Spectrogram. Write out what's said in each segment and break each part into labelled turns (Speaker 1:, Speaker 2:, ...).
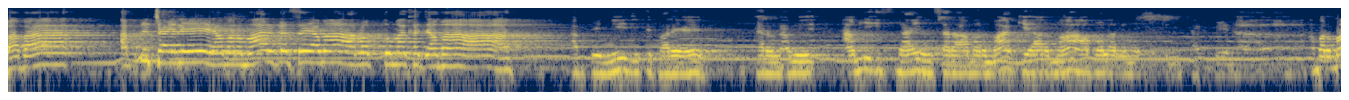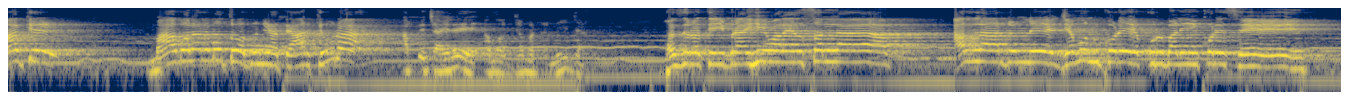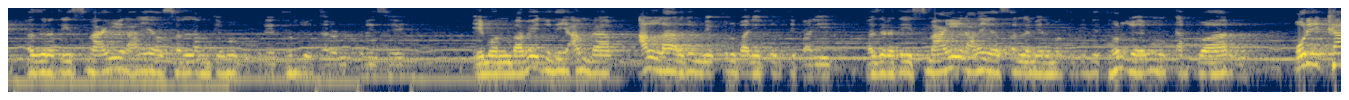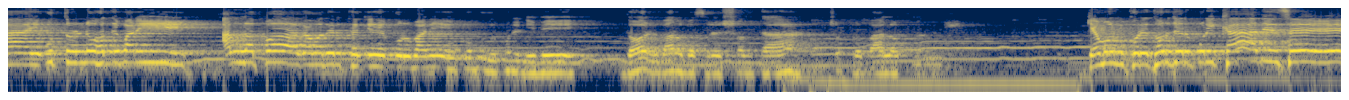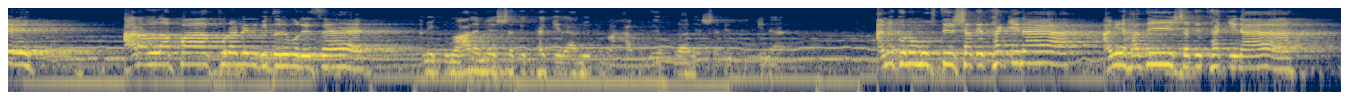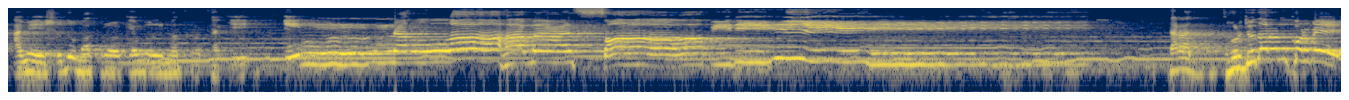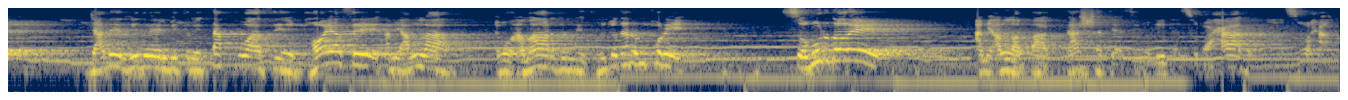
Speaker 1: বাবা, আপনি চাইলে আমার মার কাছে আমার রক্ত মাখা জামা আপনি নিয়ে যেতে পারেন। কারণ আমি আমি ইসমাইল ছাড়া আমার মাকে আর মা বলার মতো থাকবে না। আমার মাকে মা বলার মতো দুনিয়াতে আর কেউ না। আপনি চাইলে আমার জামাটা নিয়ে যান। হজরত ইব্রাহিম আলাইসাল্লাম আল্লাহর জন্য যেমন করে কুরবানি করেছে হজরত ইসমাইল আলাইসাল্লাম যেমন করে ধৈর্য ধারণ করেছে। এমন ভাবে যদি আমরা আল্লাহর জন্য কুরবানি করতে পারি হজরত ইসমাইল আলাইসাল্লামের মতো যদি ধৈর্য এবং তাকওয়ার পরীক্ষায় উত্তীর্ণ হতে পারি, আল্লাহ পাক আমাদের থেকে কুরবানি কবুল করে নেবে। দশ বারো বছরের সন্তান, ছোট্ট বালক মানুষ। কেমন করে ধৈর্যের পরীক্ষা দিয়েছে? আর আল্লাহ পাক কোরআনের ভিতরে বলেছেন, আমি কোনো আলেমের সাথে থাকি না, আমি কোনো হাফিজে কোরআনের সাথে থাকি না আমি কোনো মুফতির সাথে থাকি না, আমি হাজির সাথে থাকি না আমি শুধুমাত্র কেবলমাত্র থাকি। তারা ধৈর্য ধারণ করবে যাদের হৃদয়ের ভিতরে তাকুয়া আছে ভয় আছে আমি আল্লাহ এবং আমার জন্য ধৈর্য ধারণ করে সবুর ধরে আমি আল্লাহ পাক তার সাথে আছি বলি না সুবাহান সুবাহান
